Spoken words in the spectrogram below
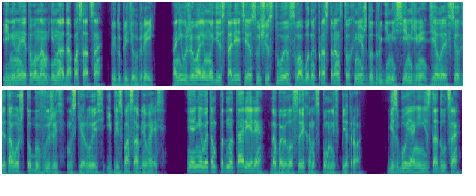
«Именно этого нам и надо опасаться», — предупредил Грей. Они выживали многие столетия, существуя в свободных пространствах между другими семьями, делая все для того, чтобы выжить, маскируясь и приспосабливаясь. «И они в этом поднаторели», — добавила Сейхан, вспомнив Петру. «Без боя они не сдадутся,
